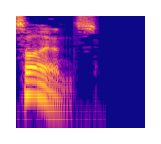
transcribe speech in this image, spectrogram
science.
